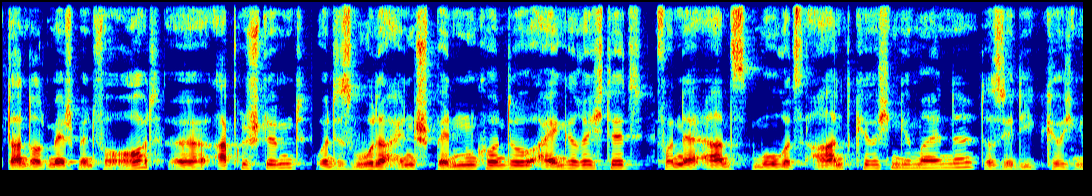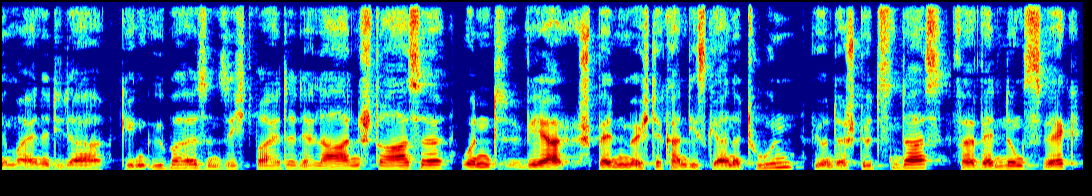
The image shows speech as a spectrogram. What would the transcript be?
Standortmanagement vor Ort äh, abgestimmt. Und es wurde ein Spendenkonto eingerichtet von der Ernst-Moritz-Arndt-Kirchengemeinde. Das ist ja die Kirchengemeinde, die da gegenüber ist, in Sichtweite der Ladenstraße. Und wer spenden möchte, kann dies gerne tun. Wir unterstützen das. Verwendungszweck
